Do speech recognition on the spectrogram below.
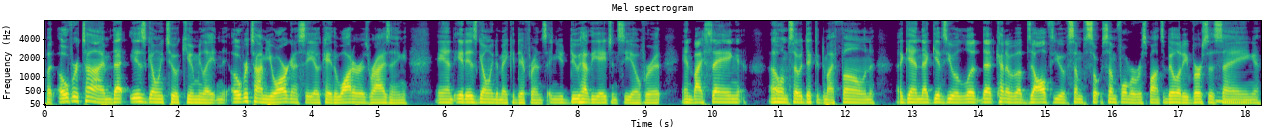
but over time, that is going to accumulate. And over time, you are going to see, okay, the water is rising and it is going to make a difference. And you do have the agency over it. And by saying, oh, I'm so addicted to my phone, again that gives you a little that kind of absolves you of some sort some form of responsibility versus mm-hmm. saying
